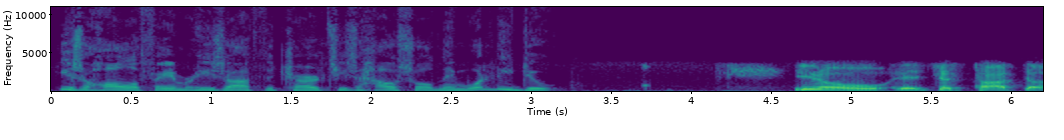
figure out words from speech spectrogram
he's a Hall of Famer. He's off the charts. He's a household name. What did he do? you know, it just taught the.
